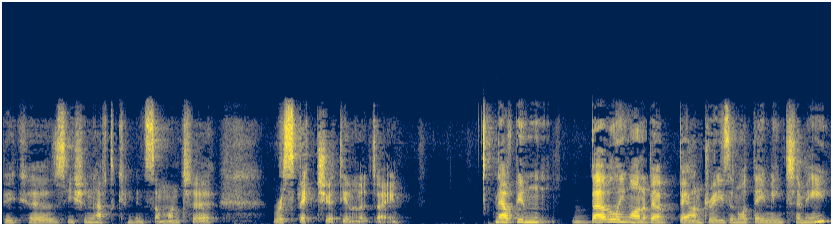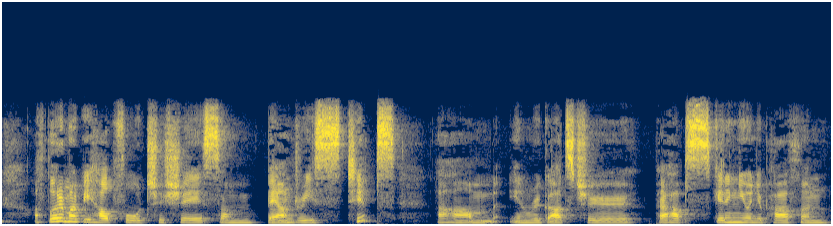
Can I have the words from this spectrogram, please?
because you shouldn't have to convince someone to respect you at the end of the day. Now, I've been babbling on about boundaries and what they mean to me. I thought it might be helpful to share some boundaries tips um, in regards to perhaps getting you on your path on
